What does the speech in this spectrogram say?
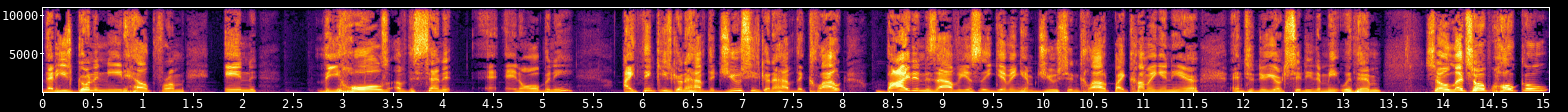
that he's going to need help from in the halls of the Senate in Albany. I think he's going to have the juice. He's going to have the clout. Biden is obviously giving him juice and clout by coming in here and to New York City to meet with him. So let's hope Hochul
